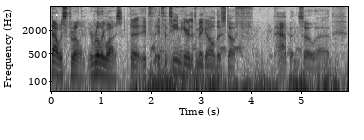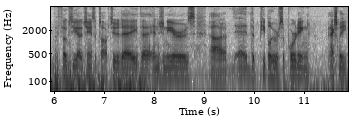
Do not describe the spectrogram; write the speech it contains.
that was thrilling. It really was. The, it's it's the team here that's making all this stuff happen. So uh, the folks you got a chance to talk to today, the engineers, uh, the people who are supporting, actually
